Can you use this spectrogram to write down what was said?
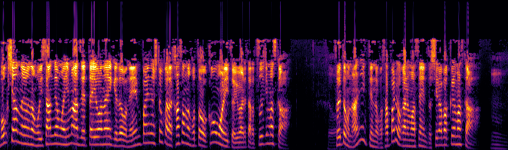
僕ちゃんのようなおじさんでも今は絶対言わないけど、年配の人から傘のことをコウモリと言われたら通じますか？それとも何言ってんのかさっぱりわかりませんとしらばっくれますか？うん。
